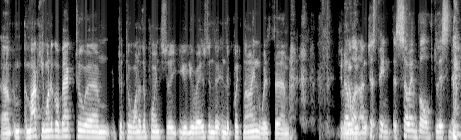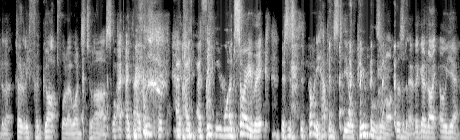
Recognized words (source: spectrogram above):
Um, Mark, you want to go back to, um, to, to one of the points uh, you, you raised in the in the quick nine with um, you know, what? I've just been so involved listening that I totally forgot what I wanted to ask. Well, I, I, I, think I, I, think we want. I'm sorry, Rick. This is it. Probably happens to your pupils a lot, doesn't it? They go like, "Oh yeah,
